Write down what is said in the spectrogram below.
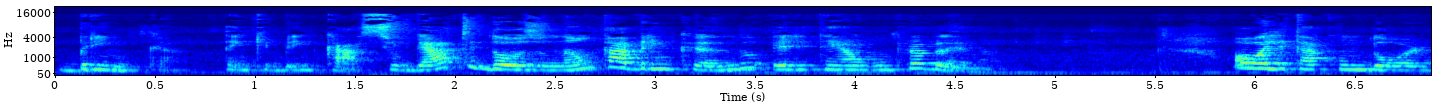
brinca, tem que brincar. Se o gato idoso não tá brincando, ele tem algum problema. Ou ele tá com dor,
